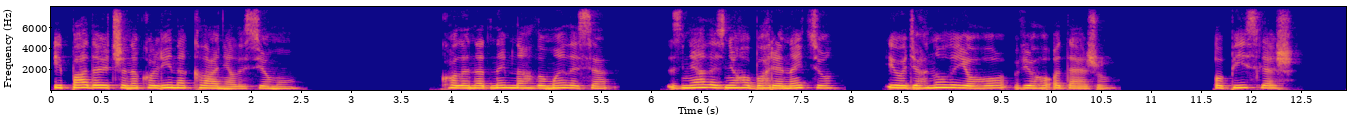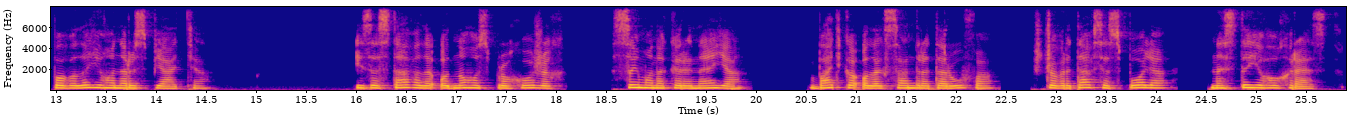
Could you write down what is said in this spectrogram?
і, падаючи на коліна, кланялись йому. Коли над ним наглумилися, зняли з нього багряницю і одягнули його в його одежу. Опісля ж повели його на розп'яття і заставили одного з прохожих Симона Киринея, батька Олександра Таруфа, що вертався з поля, нести його хрест,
